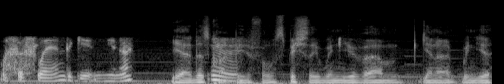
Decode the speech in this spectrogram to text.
with this land again, you know. Yeah, it is quite Mm. beautiful, especially when you've um, you know when you,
